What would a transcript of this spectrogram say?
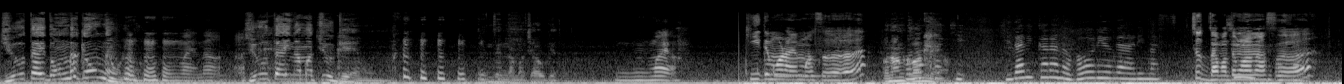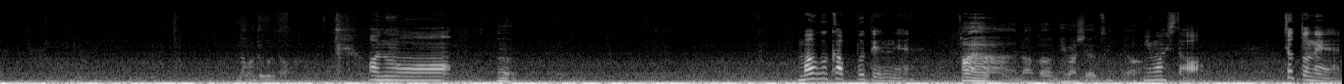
渋滞どんだけおんねん俺。ほんまやな。渋滞生中継やん 全然生ちゃうけど。ほんまや。聞いてもらえます？あなんこのかあんねや。先、左からの合流があります。ちょっと黙ってもらえます？黙ってくれたあのうん。ー、マグカップ店ね。はいはいはい。なんか見ましたよツイッター。見ました？ちょっとね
